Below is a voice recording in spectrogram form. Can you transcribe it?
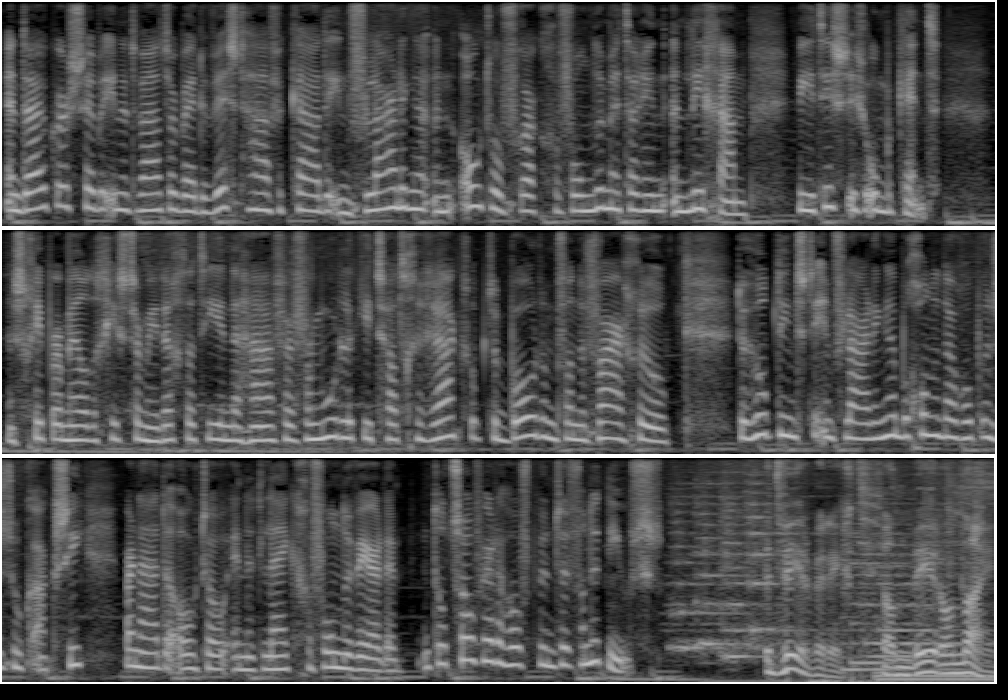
En duikers hebben in het water bij de Westhavenkade in Vlaardingen een autovrak gevonden met daarin een lichaam. Wie het is, is onbekend. Een schipper meldde gistermiddag dat hij in de haven vermoedelijk iets had geraakt op de bodem van de vaargeul. De hulpdiensten in Vlaardingen begonnen daarop een zoekactie, waarna de auto en het lijk gevonden werden. tot zover de hoofdpunten van het nieuws. Het weerbericht van Weer Online.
